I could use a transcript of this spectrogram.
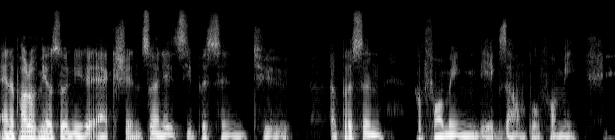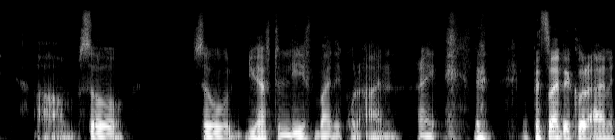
and a part of me also needed action. So I needed to see person to a person performing the example for me. Um, so so you have to live by the Quran, right? That's why the Quran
